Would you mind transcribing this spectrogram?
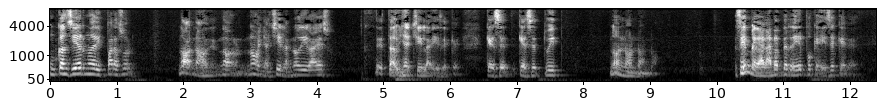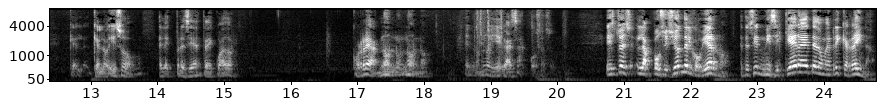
Un canciller no se dispara solo. No, no, no, no, doña Chila, no diga eso. Esta doña Chila dice que, que, ese, que ese tweet. No, no, no, no. Sí, me da ganas de reír porque dice que, que, lo hizo el expresidente de Ecuador. Correa, no, no, no, no. no. No llega a esas cosas. Esto es la posición del gobierno. Es decir, ni siquiera es de don Enrique Reina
